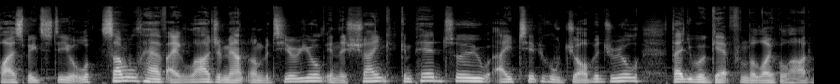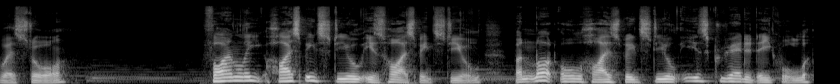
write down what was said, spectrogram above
high-speed steel. Some will have a large amount of material in the shank compared to a typical jobber drill that you would get from the local hardware store. Finally, high-speed steel is high-speed steel, but not all high-speed steel is created equal.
